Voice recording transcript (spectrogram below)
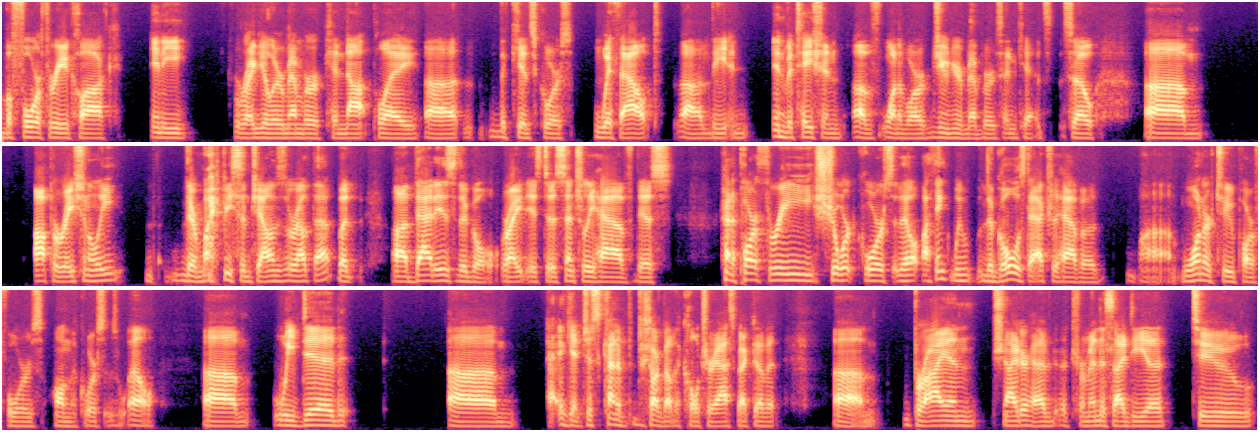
before three o'clock, any regular member cannot play uh, the kids course without uh, the in- invitation of one of our junior members and kids. So, um, operationally, there might be some challenges around that, but uh, that is the goal, right? Is to essentially have this kind of par three short course. They'll, I think we, the goal is to actually have a um, one or two par fours on the course as well. Um, we did, um, again, just kind of talk about the culture aspect of it. Um, Brian Schneider had a tremendous idea to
